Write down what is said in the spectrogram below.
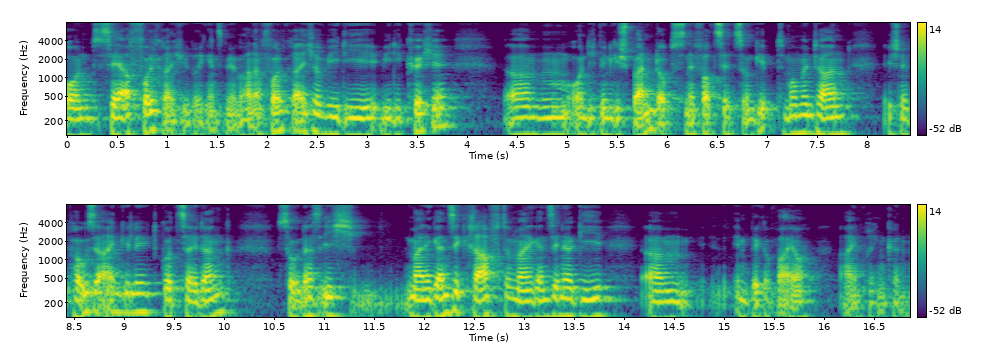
und sehr erfolgreich übrigens. Wir waren erfolgreicher wie die, wie die Köche ähm, und ich bin gespannt, ob es eine Fortsetzung gibt. Momentan ist eine Pause eingelegt, Gott sei Dank, so dass ich meine ganze Kraft und meine ganze Energie ähm, in Bäcker Bayer einbringen kann.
